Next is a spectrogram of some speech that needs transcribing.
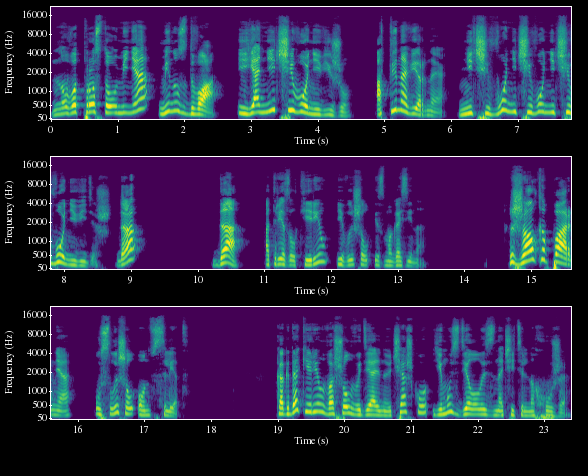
Ну вот просто у меня минус два, и я ничего не вижу. А ты, наверное, ничего, ничего, ничего не видишь, да? Да, отрезал Кирилл и вышел из магазина. Жалко парня, услышал он вслед. Когда Кирилл вошел в идеальную чашку, ему сделалось значительно хуже.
